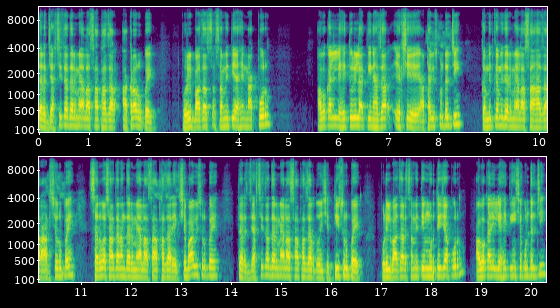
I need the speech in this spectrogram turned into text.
तर जास्तीचा दर मिळाला सात हजार अकरा रुपये. पुढील बाजार स- समिती आहे नागपूर. आवक आलेली आहे तुरीला तीन हजार एकशे अठ्ठावीस क्विंटलची. कमीत कमी दर मिळाला सहा हजार आठशे रुपये. सर्वसाधारण दर मिळाला सात हजार एकशे बावीस रुपये. तर जास्तीचा दर मिळाला सात हजार दोनशे तीस रुपये. पुढील बाजार समिती मूर्तिजापूर आवक आलेली आहे तीनशे क्विंटलची.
